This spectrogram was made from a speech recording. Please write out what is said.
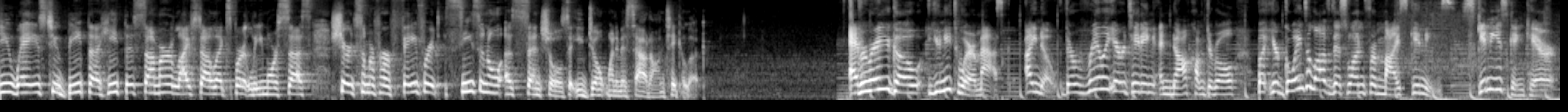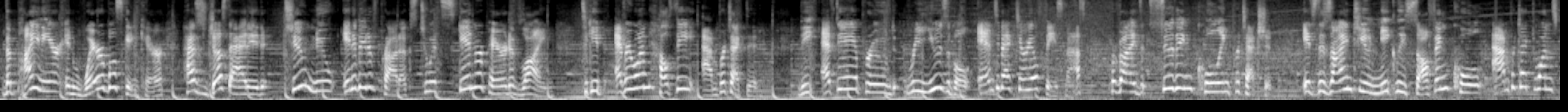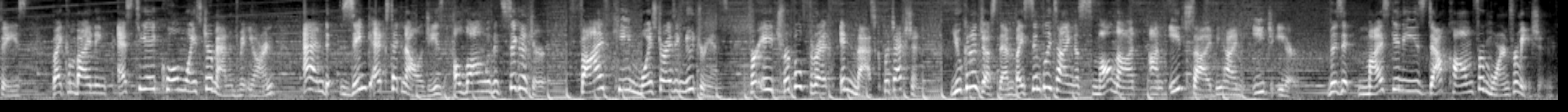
few ways to beat the heat this summer, lifestyle expert Limor Suss shared some of her favorite seasonal essentials that you don't want to miss out on. Take a look. Everywhere you go, you need to wear a mask. I know, they're really irritating and not comfortable, but you're going to love this one from My Skineez. Skineez Skincare, the pioneer in wearable skincare, has just added two new innovative products to its skin reparative line to keep everyone healthy and protected. The FDA approved reusable antibacterial face mask provides soothing, cooling protection. It's designed to uniquely soften, cool, and protect one's face by combining STA Cool Moisture Management Yarn and Zinc X technologies along with its signature five key moisturizing nutrients for a triple threat in mask protection. You can adjust them by simply tying a small knot on each side behind each ear. Visit myskineez.com for more information.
